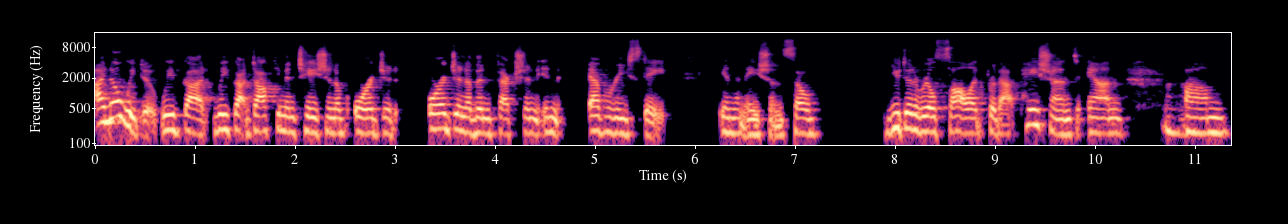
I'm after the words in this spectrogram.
I know we do. We've got we've got documentation of origin origin of infection in every state in the nation. So you did a real solid for that patient, and mm-hmm. um,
